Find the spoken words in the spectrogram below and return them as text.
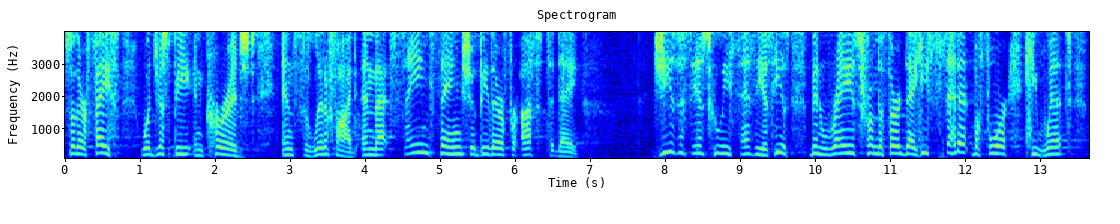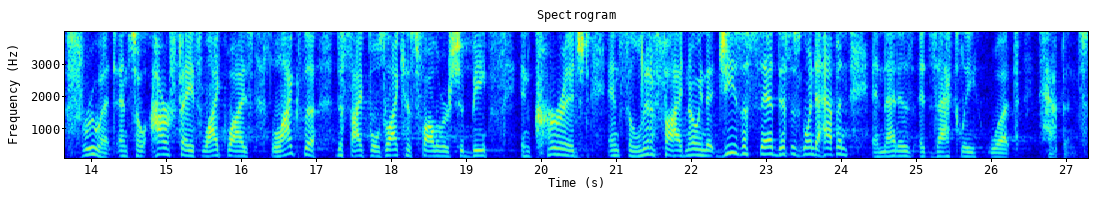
So their faith would just be encouraged and solidified. And that same thing should be there for us today Jesus is who he says he is. He has been raised from the third day. He said it before he went through it. And so our faith, likewise, like the disciples, like his followers, should be encouraged and solidified, knowing that Jesus said this is going to happen, and that is exactly what happened.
